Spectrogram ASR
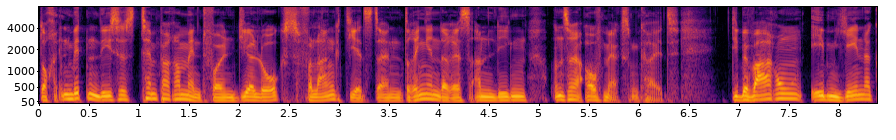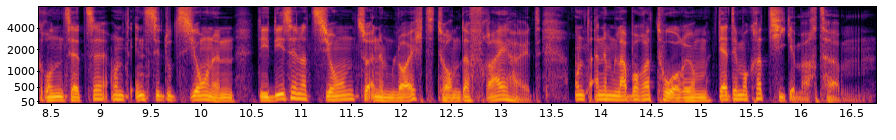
Doch inmitten dieses temperamentvollen Dialogs verlangt jetzt ein dringenderes Anliegen unsere Aufmerksamkeit. Die Bewahrung eben jener Grundsätze und Institutionen, die diese Nation zu einem Leuchtturm der Freiheit und einem Laboratorium der Demokratie gemacht haben.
